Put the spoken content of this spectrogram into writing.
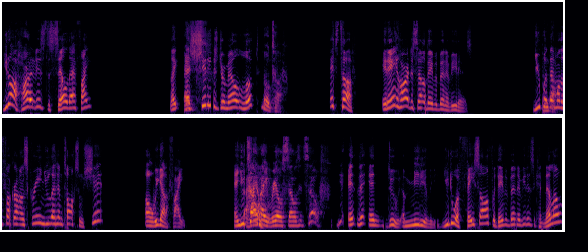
You know how hard it is to sell that fight? Like as shitty as Jermell looked, No tough. it's tough. It ain't hard to sell David Benavidez. You put that motherfucker on screen, you let him talk some shit. Oh, we got to fight. And you The tell him, highlight reel sells itself. and, and dude, immediately you do a face off with David Benavidez and Canelo,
